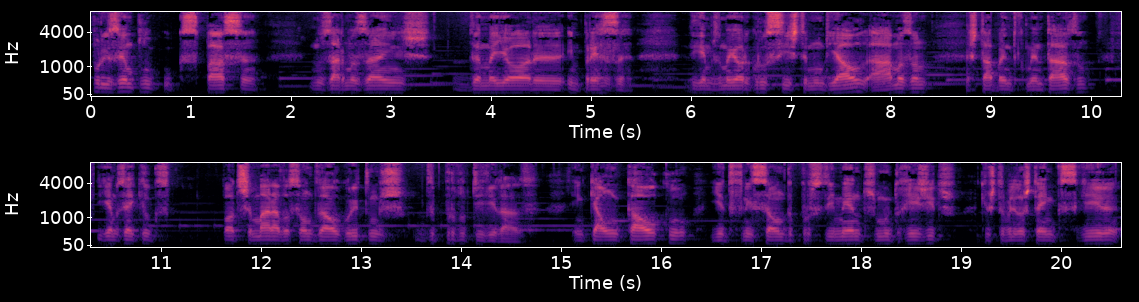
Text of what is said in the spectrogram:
Por exemplo, o que se passa nos armazéns da maior eh, empresa digamos, de maior grossista mundial, a Amazon, está bem documentado. Digamos, é aquilo que se pode chamar a adoção de algoritmos de produtividade, em que há um cálculo e a definição de procedimentos muito rígidos que os trabalhadores têm que seguir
